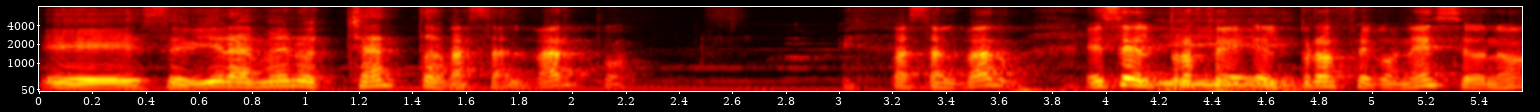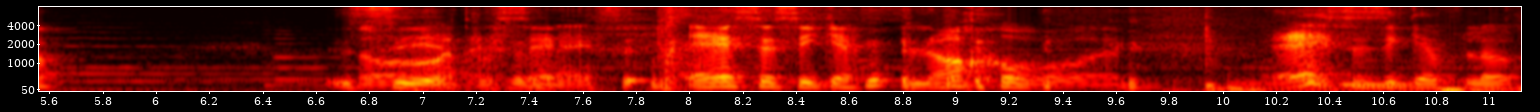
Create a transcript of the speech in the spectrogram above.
eh, se viera menos chanta. Para salvar, po. Para salvar. Ese es el profe, Y- el profe con ese, ¿o no? Sí, el profe ese- con ese. Ese sí que es flojo, weón. Ese sí que es flojo.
